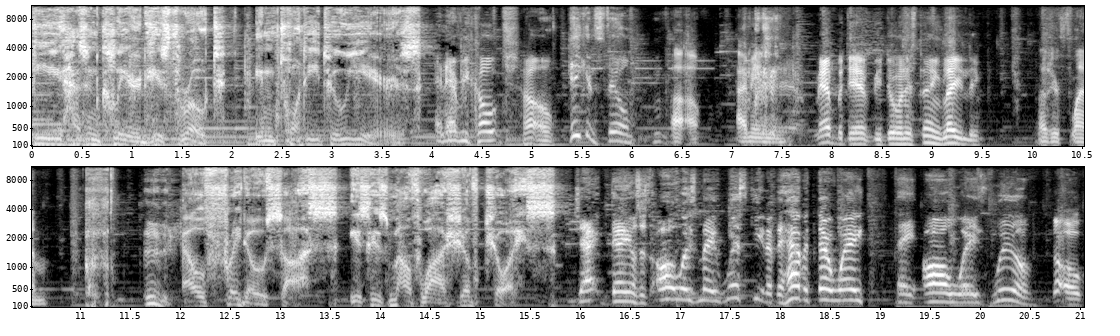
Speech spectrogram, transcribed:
He hasn't cleared his throat in 22 years. And every coach, uh oh, he can still. Uh oh. I mean, Medvedev be doing his thing lately. how's your phlegm? Alfredo sauce is his mouthwash of choice. Jack Daniels has always made whiskey, and if they have it their way, they always will. Uh oh.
